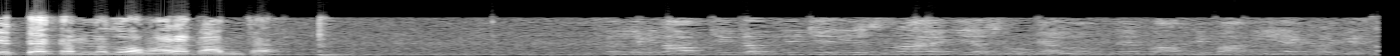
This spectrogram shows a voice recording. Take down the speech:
ये तय करना तो हमारा काम था सर लेकिन आपकी गलती के लिए सुना है कि अशोक गहलोत ने माफ़ी मांगी है खड़गे साहब से जाकर कि कल विधायक नहीं पहुँचे।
